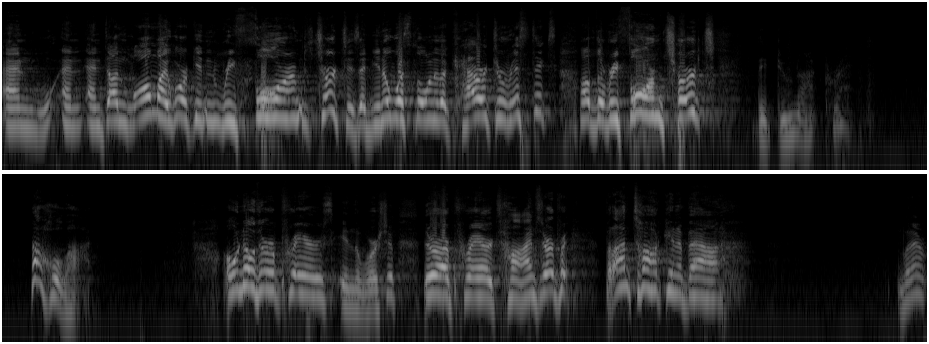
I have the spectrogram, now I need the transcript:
and, and, and done all my work in Reformed churches. And you know what's the, one of the characteristics of the Reformed church? They do not pray. Not a whole lot. Oh, no, there are prayers in the worship, there are prayer times, there are but I'm talking about whatever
